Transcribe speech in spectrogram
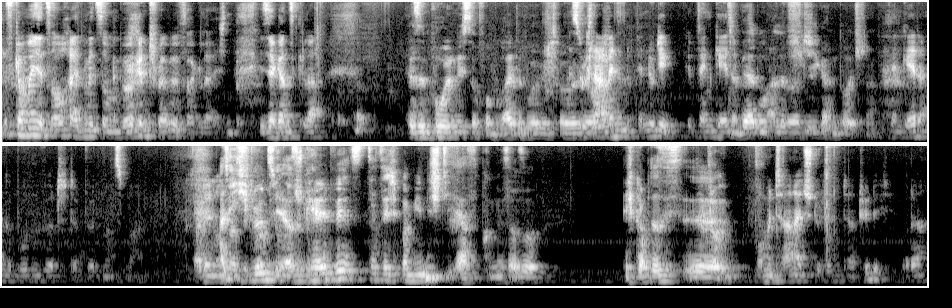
das kann man jetzt auch halt mit so einem Work and Travel vergleichen. Ist ja ganz klar. Ist in Polen nicht so verbreitet, wo wir Also klar, wenn, wenn du dir, wenn Geld Die werden angeboten alle wird, Flieger in Deutschland. wenn Geld angeboten wird, dann wird man es machen. Also ich würde, Situation also Geld wäre jetzt tatsächlich bei mir nicht die erste Prämisse. Also ich glaube, dass ich, äh. Momentan als Student natürlich, oder?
